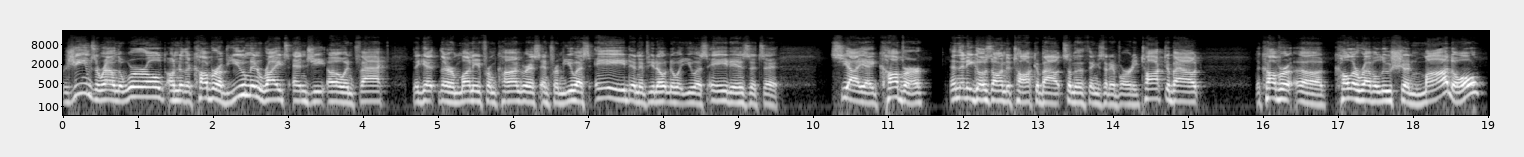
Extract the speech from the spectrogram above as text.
regimes around the world under the cover of human rights NGO. In fact, they get their money from Congress and from US aid. And if you don't know what US aid is, it's a CIA cover. And then he goes on to talk about some of the things that I've already talked about. The cover uh, color revolution model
